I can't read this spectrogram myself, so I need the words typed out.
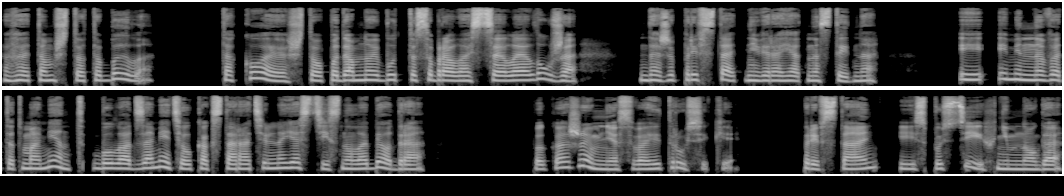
В этом что-то было. Такое, что подо мной будто собралась целая лужа. Даже привстать невероятно стыдно. И именно в этот момент Булат заметил, как старательно я стиснула бедра. «Покажи мне свои трусики. Привстань и спусти их немного».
